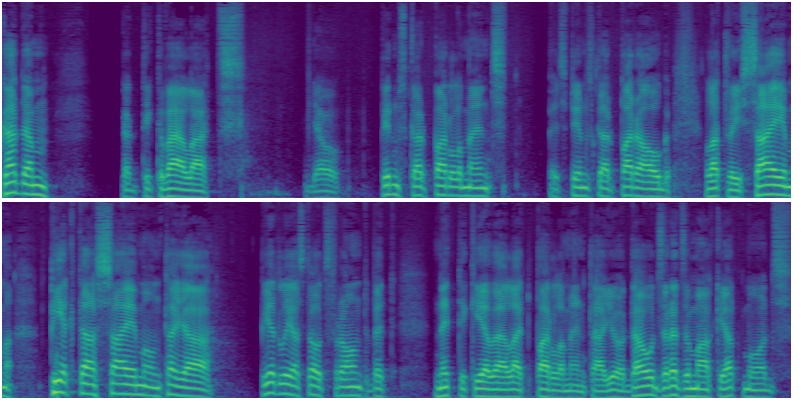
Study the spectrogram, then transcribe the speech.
gadam, kad tika vēlēts jau pirmskara parlaments, pēc pirmskara parauga Latvijas saima, piektā saima, un tajā piedalījās tautas fronte, bet netika ievēlēti parlamentā, jo daudz redzamākie atmodas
